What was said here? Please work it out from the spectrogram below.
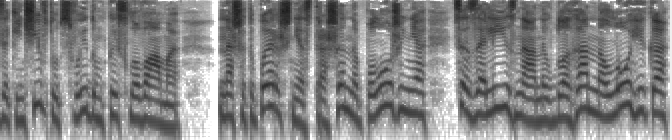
закінчив тут свої думки словами наше теперішнє страшенне положення це залізна, невблаганна логіка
